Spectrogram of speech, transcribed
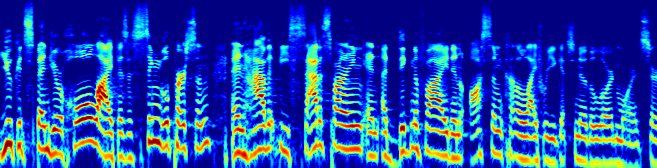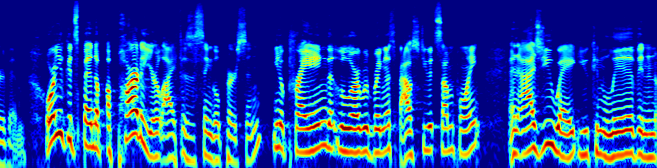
You could spend your whole life as a single person and have it be satisfying and a dignified and awesome kind of life where you get to know the Lord more and serve Him. Or you could spend a, part of your life as a single person, you know, praying that the Lord would bring a spouse to you at some point and as you wait, you can live in an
